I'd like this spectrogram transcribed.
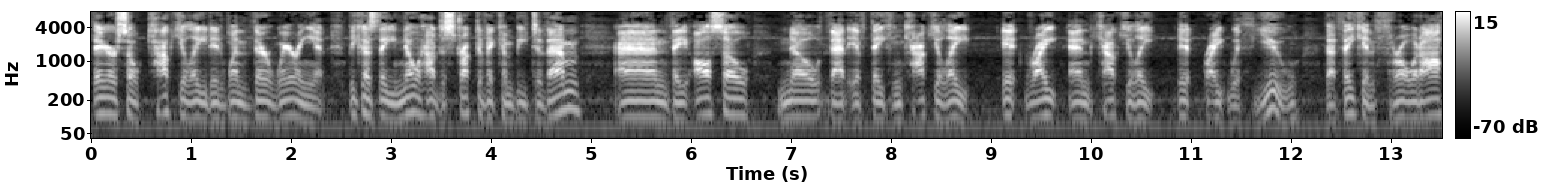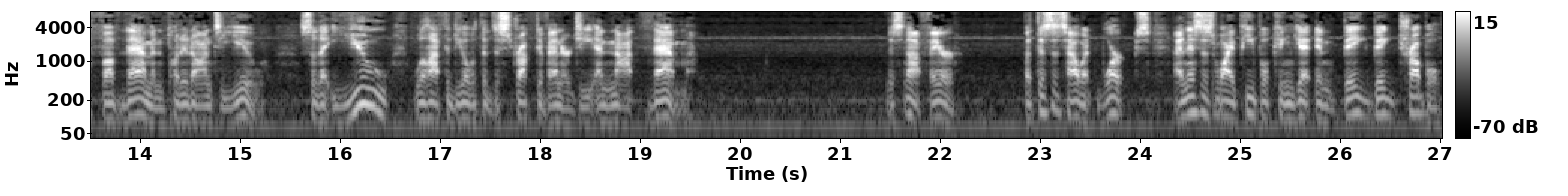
they are so calculated when they're wearing it because they know how destructive it can be to them. And they also know that if they can calculate it right and calculate it right with you, that they can throw it off of them and put it onto you so that you will have to deal with the destructive energy and not them. It's not fair. But this is how it works. And this is why people can get in big, big trouble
